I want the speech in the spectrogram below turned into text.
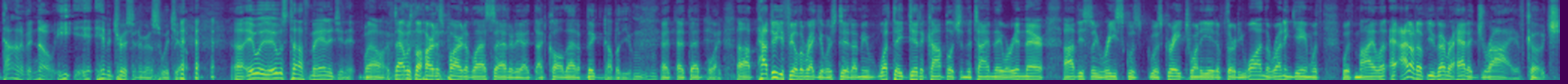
Donovan, no, he, him and Tristan are going to switch up. uh, it was it was tough managing it. Well, if that was the hardest part of last Saturday, I'd, I'd call that a big W mm-hmm. at, at, that point. Uh, how do you feel the regulars did? I mean, what they did accomplish in the time they were in there. Obviously, Reese was was great, twenty eight of thirty one. The running game with with Milan. I don't know if you've ever had a drive, Coach,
